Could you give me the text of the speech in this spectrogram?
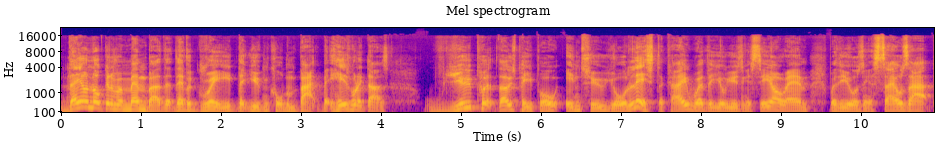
They are not going to remember that they've agreed that you can call them back. But here's what it does you put those people into your list, okay? Whether you're using a CRM, whether you're using a sales app,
